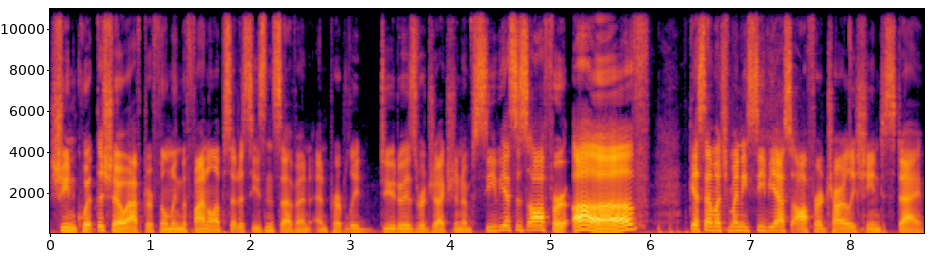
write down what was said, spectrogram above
Sheen quit the show after filming the final episode of season 7 and purportedly due to his rejection of CBS's offer of. Guess how much money CBS offered Charlie Sheen to stay?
